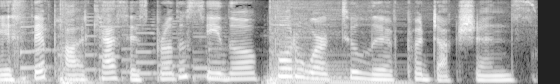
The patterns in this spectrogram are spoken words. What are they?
Este podcast es producido por Work to Live Productions.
